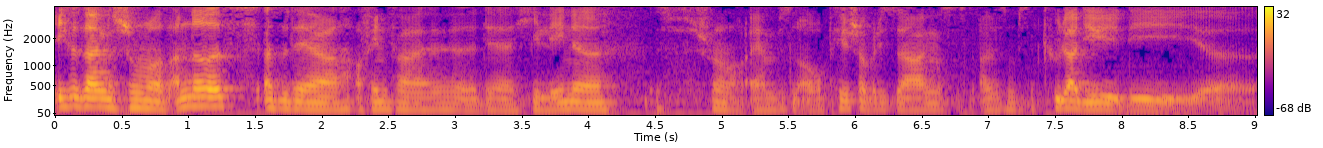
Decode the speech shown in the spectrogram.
Ich würde sagen, das ist schon was anderes. Also der, auf jeden Fall, der Chilene ist schon noch eher ein bisschen europäischer, würde ich sagen. Es ist alles ein bisschen kühler. Die, die äh,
